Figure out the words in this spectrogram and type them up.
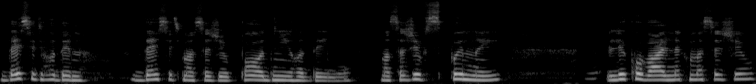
10 годин, 10 масажів по одній годині, масажів спини, лікувальних масажів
